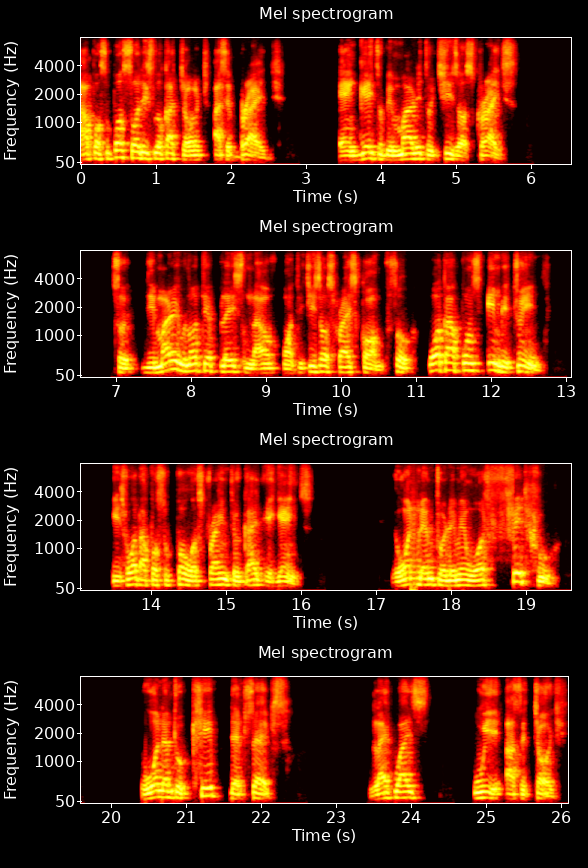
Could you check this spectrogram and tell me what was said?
Apostle Paul saw this local church as a bride engaged to be married to Jesus Christ. So the marriage will not take place now until Jesus Christ comes. So what happens in between is what Apostle Paul was trying to guide against. You want them to remain what? Faithful. You want them to keep themselves Likewise, we as a church,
